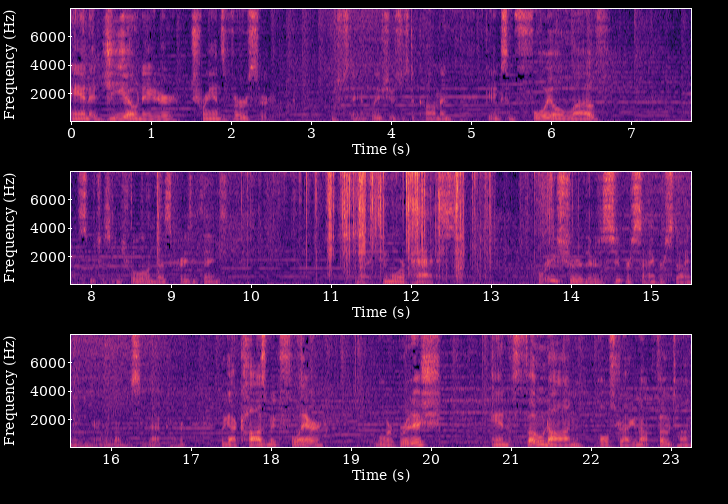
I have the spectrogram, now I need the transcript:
and Geonator Transverser. Interesting, I believe she was just a common. Getting some foil love switches control and does crazy things. All right, two more packs. Pretty sure there's a Super Cyberstein in here. I would love to see that card. We got Cosmic Flare, Lord British, and Phonon Pulse Dragon. Not Photon,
